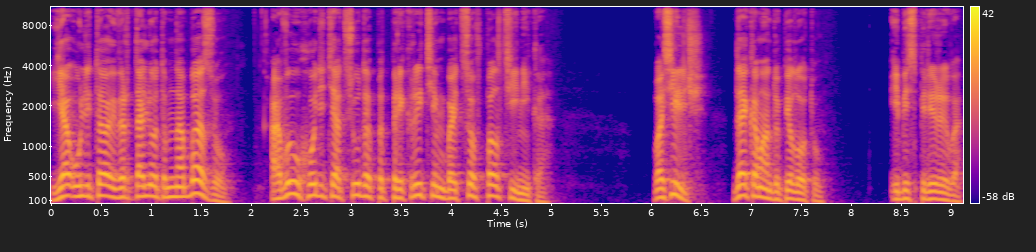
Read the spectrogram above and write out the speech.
я улетаю вертолетом на базу, а вы уходите отсюда под прикрытием бойцов полтинника. Васильич, дай команду пилоту. И без перерыва.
